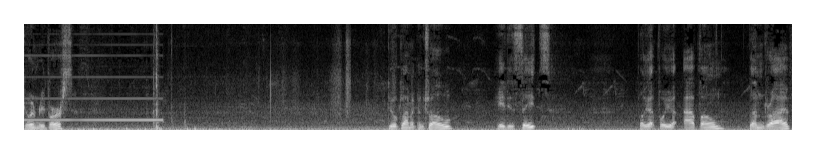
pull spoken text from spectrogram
go in reverse. Dual climate control, heated seats, plug up for your iPhone, thumb drive,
